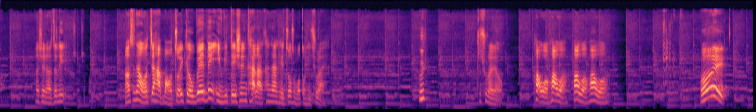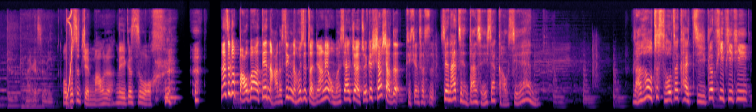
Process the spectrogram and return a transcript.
他选了这里。然后现在我叫他帮我做一个 wedding invitation card 啦，看一下可以做什么东西出来。喂，做出来了，画我画我画我画我。喂，哪个是你？我不是卷毛的，每一个是我。那这个薄薄的电脑它的性能会是怎样呢？我们现在就来做一个小小的体现测试。先来简单写一下稿件，然后这时候再开几个 PPT，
